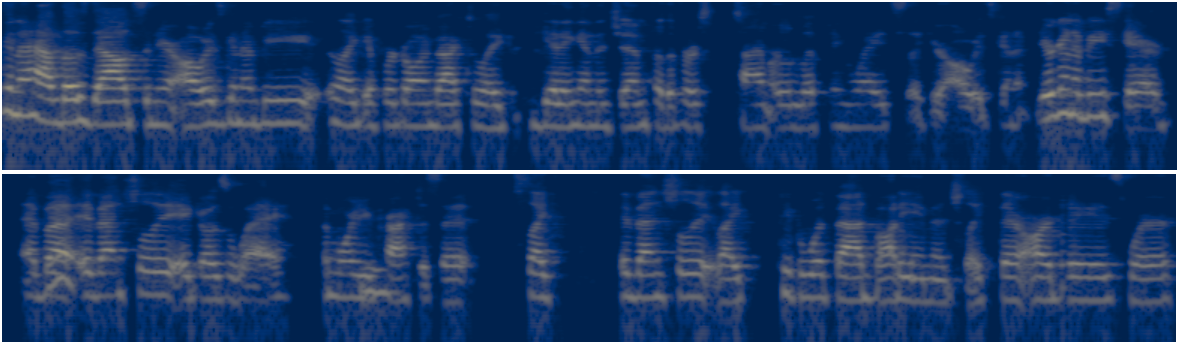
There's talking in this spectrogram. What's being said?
gonna have those doubts and you're always gonna be like if we're going back to like getting in the gym for the first time or lifting weights like you're always gonna you're gonna be scared uh, but eventually it goes away the more you Mhm. practice it it's like eventually like people with bad body image like there are days where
